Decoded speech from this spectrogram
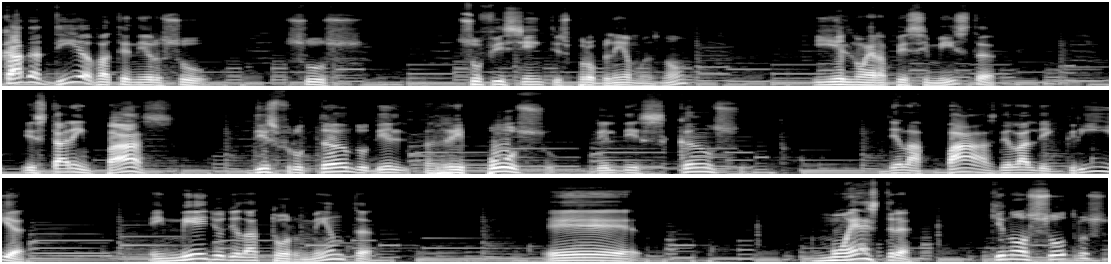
cada dia vai ter su, seus suficientes problemas, não? E ele não era pessimista. Estar em paz, desfrutando dele repouso, dele descanso, de la paz, de la alegria, em meio de la tormenta, é, mostra que nós outros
